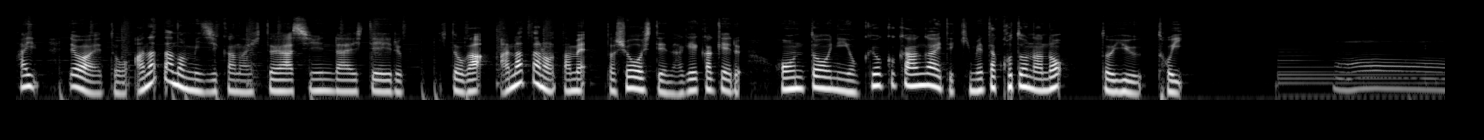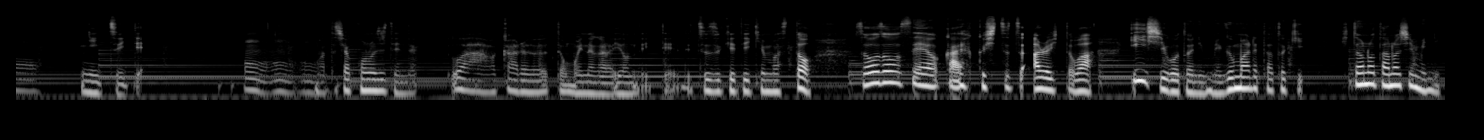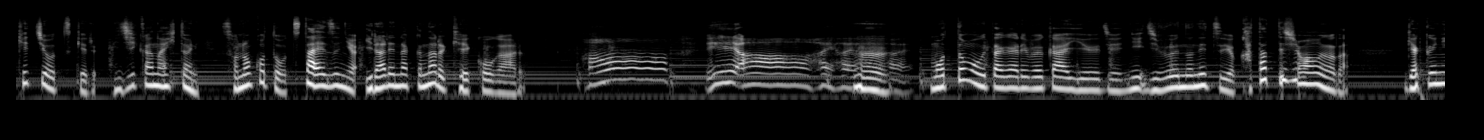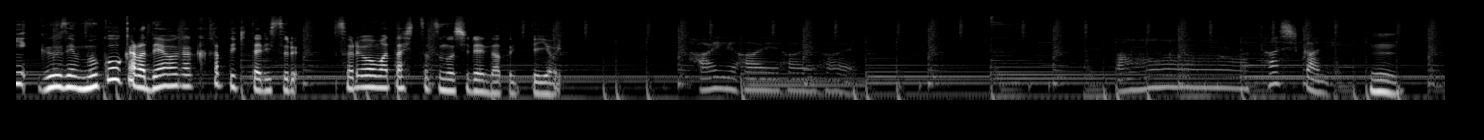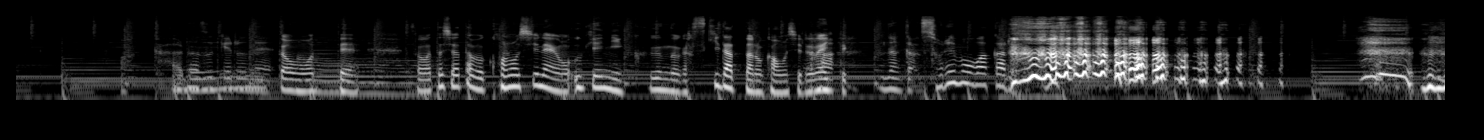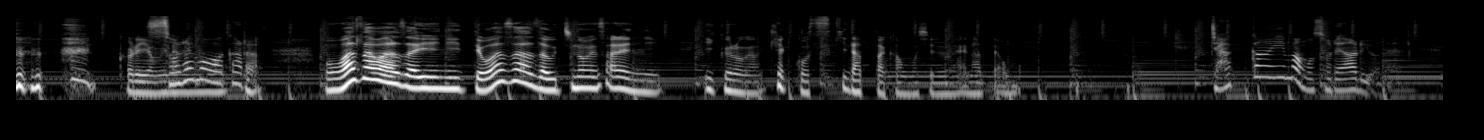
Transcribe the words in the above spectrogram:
はい、ではえっとあなたの身近な人や信頼している人があなたのためと称して投げかける本当によくよく考えて決めたことなのという問い。おについて、うんうんうん。私はこの時点でうわーわかるって思いながら読んでいてで続けていきますと創造性を回復しつつある人はいい仕事に恵まれた時人の楽しみにケチをつける身近な人にそのことを伝えずにはいられなくなる傾向がある。はあえー、あーはいはいはいはい、最も疑り深い友人に自分の熱意を語ってしまうのだ。逆に偶然向こうから電話がかかってきたりする。それをまた一つの試練だと言ってよいはいはいはいはい。あー確かに。うん。うなずけるね。と思って。そう私は多分この試練を受けに行くのが好きだったのかもしれないって。なんかそれもわかる。これ読めそれもわかる。もうわざわざ家に行ってわざわざ打ちのめされに行くのが結構好きだったかもしれないなって思う。若干今もそれあるよね。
